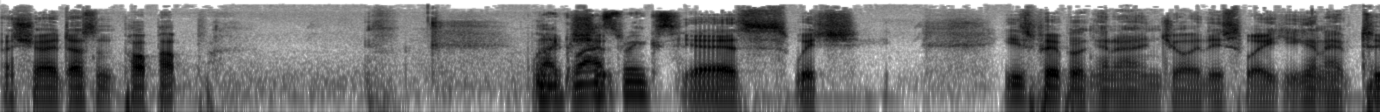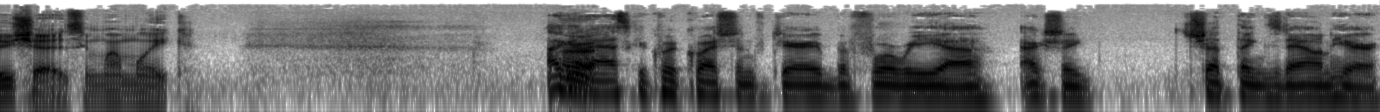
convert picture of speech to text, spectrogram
a show doesn't pop up. Like Which- last week's? Yes, which you people are going to enjoy this week. You're going to have two shows in one week. I got to All right. ask a quick question, Jerry, before we uh, actually shut things down here.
